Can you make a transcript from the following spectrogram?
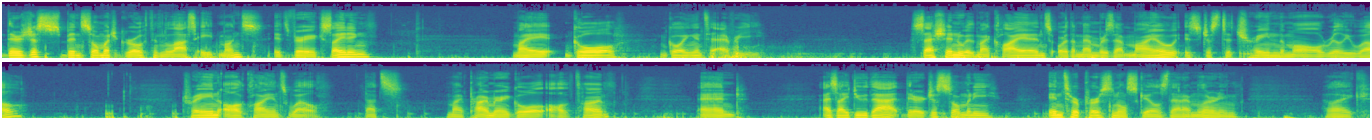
there's just been so much growth in the last 8 months. It's very exciting. My goal going into every session with my clients or the members at Mayo is just to train them all really well. Train all clients well. That's my primary goal all the time. And as I do that, there are just so many interpersonal skills that I'm learning. Like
